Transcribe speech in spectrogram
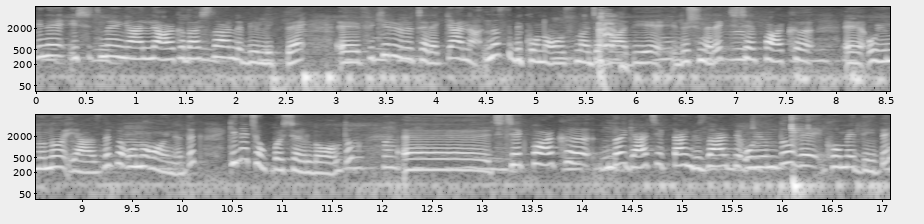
yine işitme engelli arkadaşlarla birlikte e, fikir yürüterek yani nasıl bir konu olsun acaba diye düşünerek Çiçek Parkı e, oyununu yazdık ve onu oynadık. Yine çok başarılı olduk. E, Çiçek Parkı'nda gerçekten güzel bir oyundu ve komediydi.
